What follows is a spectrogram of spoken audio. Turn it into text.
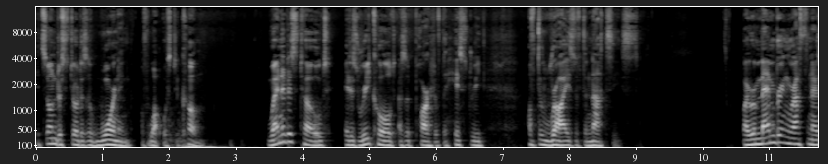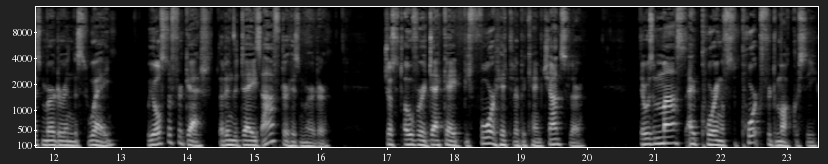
It's understood as a warning of what was to come. When it is told, it is recalled as a part of the history of the rise of the Nazis. By remembering Rathenau's murder in this way, we also forget that in the days after his murder, just over a decade before Hitler became Chancellor, there was a mass outpouring of support for democracy,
